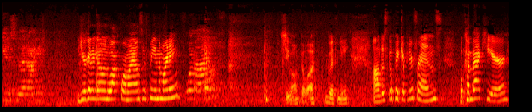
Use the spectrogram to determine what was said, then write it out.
You so that I can You're gonna go and walk four miles with me in the morning? four miles. She won't go with me. I'll just go pick up your friends. We'll come back here,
